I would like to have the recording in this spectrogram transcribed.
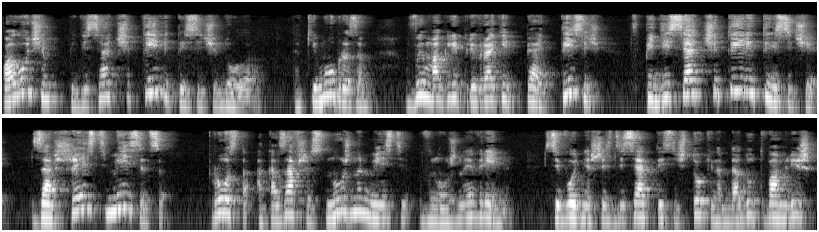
получим 54 тысячи долларов. Таким образом, вы могли превратить 5 тысяч в 54 тысячи за 6 месяцев, просто оказавшись в нужном месте в нужное время. Сегодня 60 тысяч токенов дадут вам лишь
